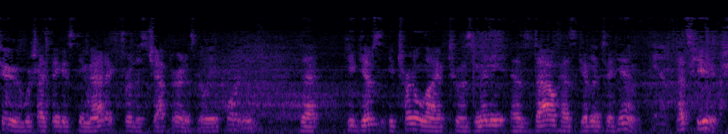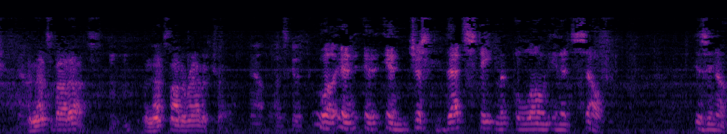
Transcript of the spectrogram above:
two, which I think is thematic for this chapter and is really important. That he gives eternal life to as many as thou hast given to him. Yeah. That's huge, and that's about us. And that's not a rabbit trail. Yeah, that's good. Well, and, and, and just that statement alone in itself is enough.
